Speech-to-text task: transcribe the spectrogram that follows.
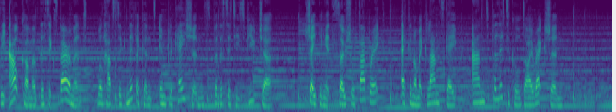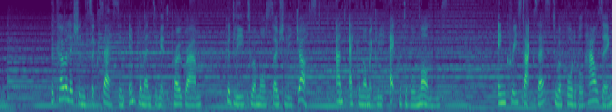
The outcome of this experiment will have significant implications for the city's future, shaping its social fabric, economic landscape, and political direction. The coalition's success in implementing its programme could lead to a more socially just and economically equitable Mons. Increased access to affordable housing,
